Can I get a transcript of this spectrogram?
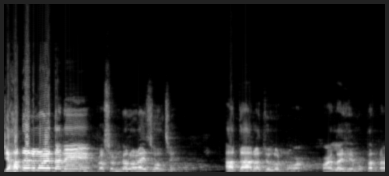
জেহাদের ময়দানে প্রচণ্ড লড়াই চলছে। আতারা জলন পয়লাহে মোকান্না।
